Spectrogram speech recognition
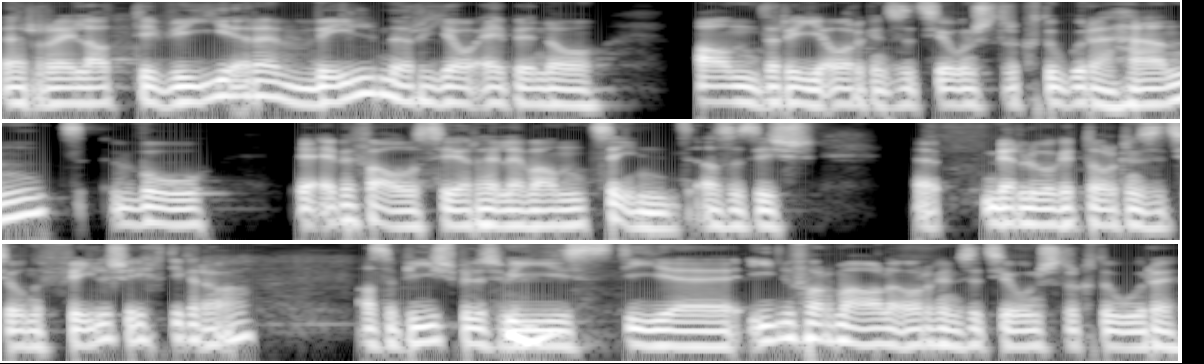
relativieren, weil wir ja eben noch andere Organisationsstrukturen haben, die ja ebenfalls sehr relevant sind. Also es ist, äh, wir schauen die Organisationen vielschichtiger an. Also beispielsweise die äh, informalen Organisationsstrukturen,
